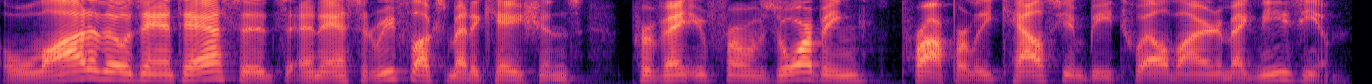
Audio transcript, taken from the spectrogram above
A lot of those antacids and acid reflux medications prevent you from absorbing properly calcium, B12, iron, and magnesium.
